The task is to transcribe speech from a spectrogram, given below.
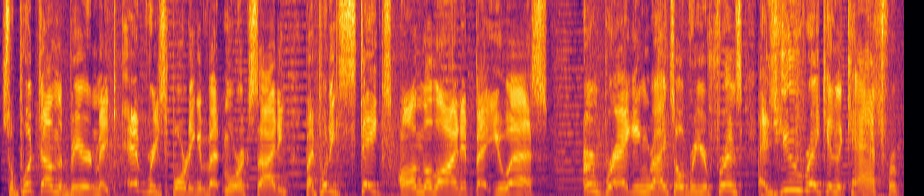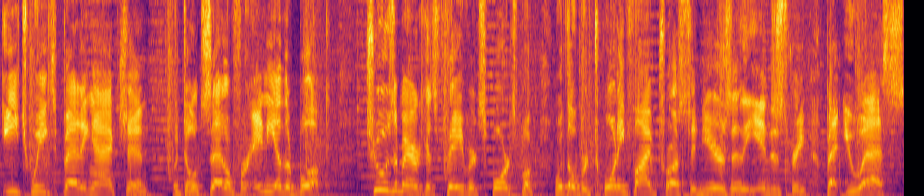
so put down the beer and make every sporting event more exciting by putting stakes on the line at BetUS. Earn bragging rights over your friends as you rake in the cash from each week's betting action. But don't settle for any other book. Choose America's favorite sports book with over 25 trusted years in the industry, BetUS.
